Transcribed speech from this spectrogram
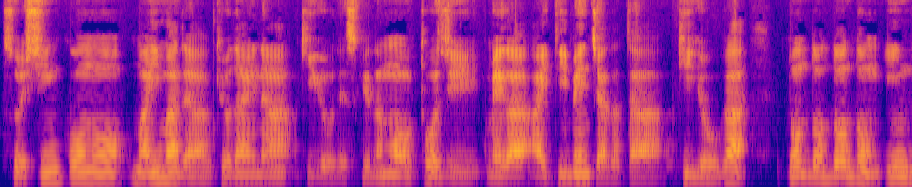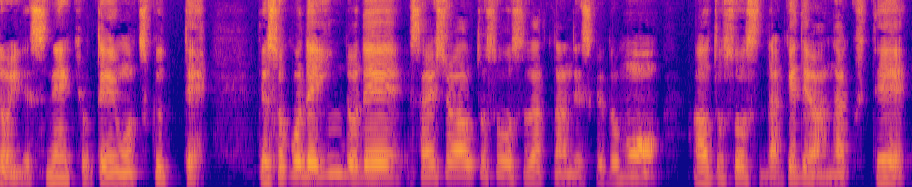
そういう新興の、まあ今では巨大な企業ですけども、当時メガ IT ベンチャーだった企業が、どんどんどんどんインドにですね、拠点を作って、で、そこでインドで最初はアウトソースだったんですけども、アウトソースだけではなくて、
